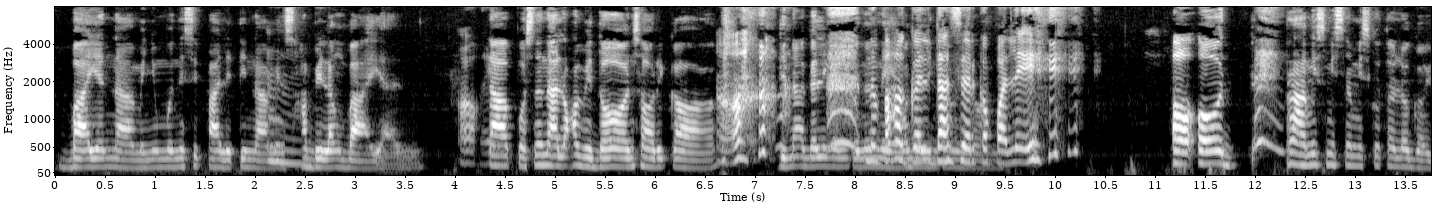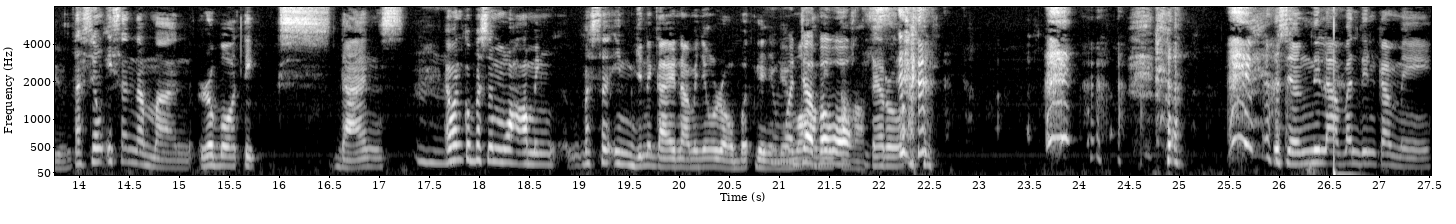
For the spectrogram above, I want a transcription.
bayan namin, yung municipality namin sa kabilang bayan. Okay. Tapos, nanalo kami doon. Sorry ka. Ginagalingan ko eh. Napaka-girl dancer ka pala eh. Oo, promise, miss na miss ko talaga yun. Tapos yung isa naman, robotics dance. Mm-hmm. Ewan ko basta mukha kaming, basta in ginagaya namin yung robot, ganyan, Yung ganyan. Mukha kaming tanga. Pero, tapos yun, nilaban din kami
